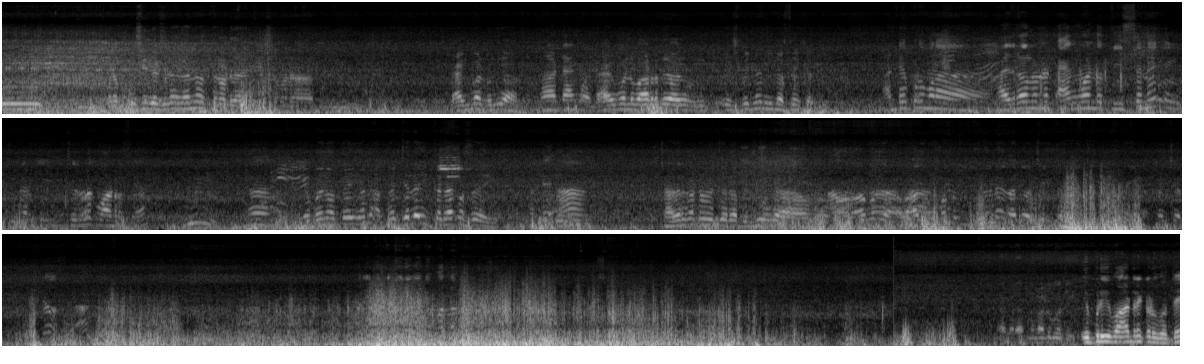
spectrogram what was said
ఇక్కడ పూసి తెలిసినా కానీ వస్తూనే ఉంటుంది. మన ట్యాంక్ బండ్ ఉంది tank bund. Tank bund water వేసిపెట్టినా నీళ్ళు వస్తాయి ఇక్కడ అంటే ఇప్పుడు మన హైదరాబాద్లో ఉన్న ట్యాంక్ బండ్ తీస్తేనే ఇక్కడికి చెరువులకు వాటర్ వస్తాయా? ఎప్పుడైనా వస్తాయి కానీ అక్కడ ఇక్కడ దాకా వస్తాయి. అంటే చదరగట్ట వచ్చారు బిజీగా ఇప్పుడు ఈ వాటర్ ఎక్కడ పోతే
